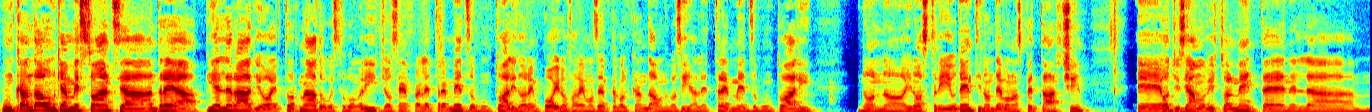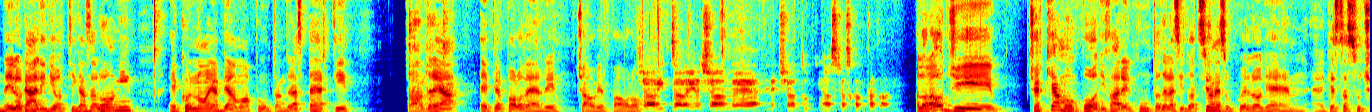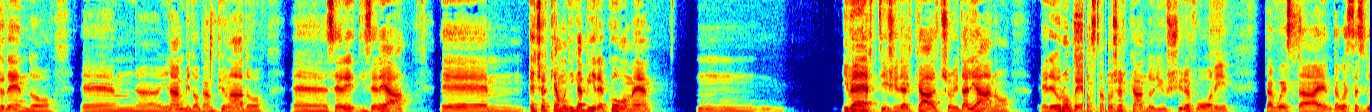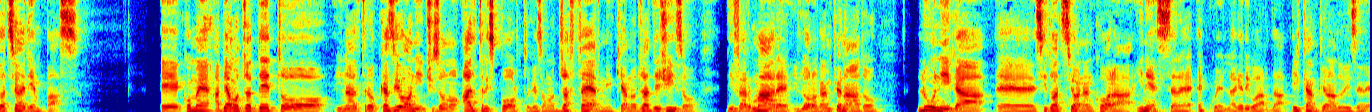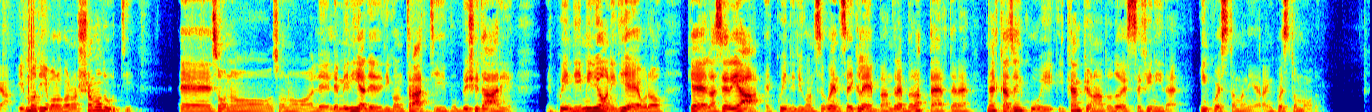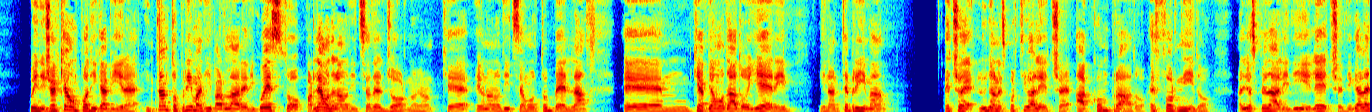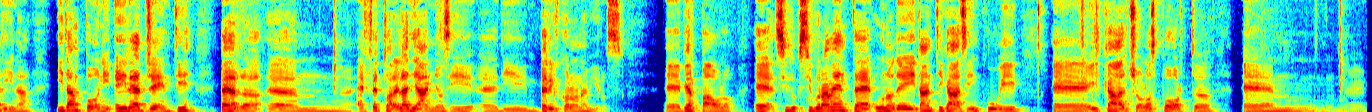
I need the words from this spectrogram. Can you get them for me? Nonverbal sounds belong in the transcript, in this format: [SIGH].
Un countdown che ha messo ansia Andrea, PL Radio è tornato questo pomeriggio sempre alle tre e mezzo puntuali, d'ora in poi lo faremo sempre col countdown così alle tre e mezzo puntuali non, i nostri utenti non devono aspettarci. E oggi siamo virtualmente nel, nei locali di Ottica Salomi e con noi abbiamo appunto Andrea Sperti, ciao Andrea e Pierpaolo Verri. Ciao Pierpaolo. Ciao Vittorio, ciao Andrea e ciao a tutti i nostri ascoltatori. Allora, oggi cerchiamo un po' di fare il punto della situazione su quello che, eh, che sta succedendo ehm, in ambito campionato eh, serie, di Serie A ehm, e cerchiamo di capire come mh, i vertici del calcio italiano ed europeo stanno cercando di uscire fuori da questa, da questa situazione di impasse. Come abbiamo già detto in altre occasioni, ci sono altri sport che sono già fermi e che hanno già deciso di fermare il loro campionato. L'unica eh, situazione ancora in essere è quella che riguarda il campionato di Serie A. Il motivo lo conosciamo tutti, eh, sono, sono le, le miriade di contratti pubblicitari e quindi i milioni di euro che la Serie A e quindi di conseguenza i club andrebbero a perdere nel caso in cui il campionato dovesse finire in questa maniera, in questo modo. Quindi cerchiamo un po' di capire. Intanto prima di parlare di questo, parliamo della notizia del giorno, che è una notizia molto bella, ehm, che abbiamo dato ieri in anteprima, e cioè l'Unione Sportiva Lecce ha comprato e fornito agli ospedali di Lecce e di Galatina i tamponi e i reagenti per ehm, effettuare la diagnosi eh, di, per il coronavirus. Eh, Pierpaolo, è sicuramente uno dei tanti casi in cui eh, il calcio, lo sport, ehm,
